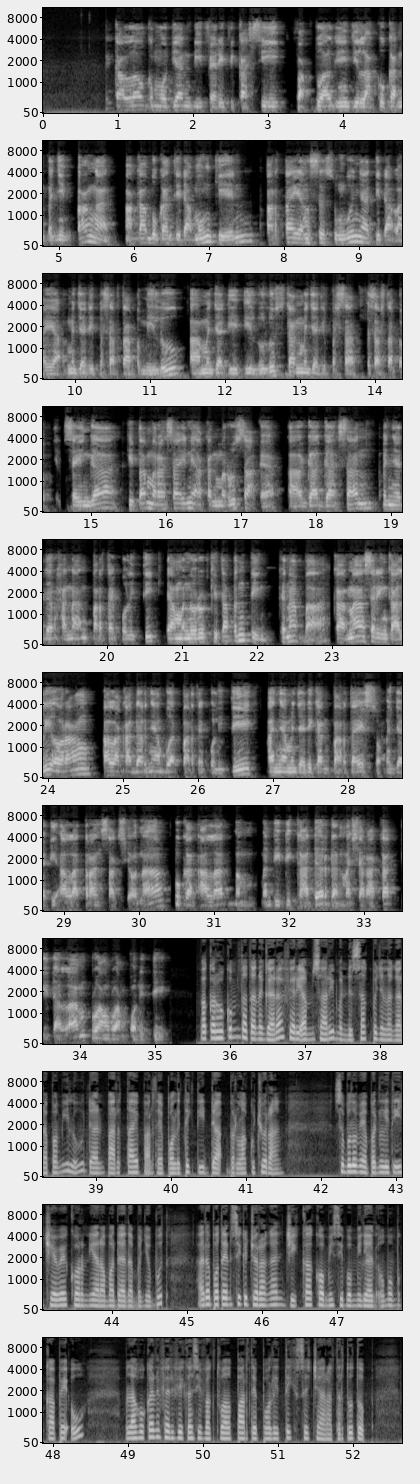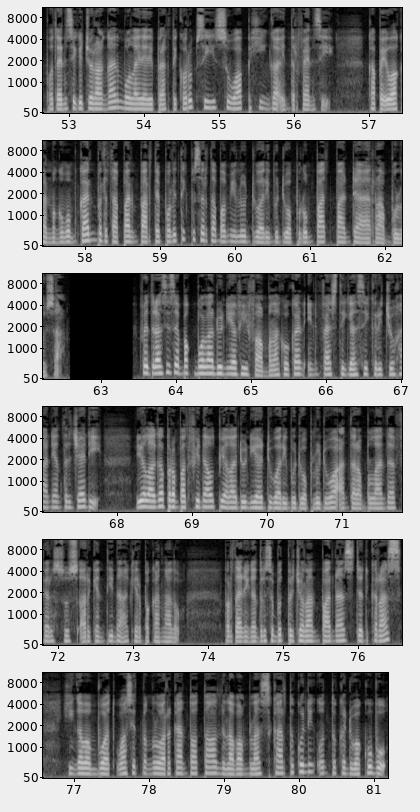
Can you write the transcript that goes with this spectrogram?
Kalau kemudian diverifikasi faktual ini dilakukan penyimpangan, maka bukan tidak mungkin partai yang sesungguhnya tidak layak menjadi peserta pemilu uh, menjadi diluluskan menjadi peserta pemilu. Sehingga kita merasa ini akan merusak ya uh, gagasan penyederhanaan partai politik yang menurut kita penting. Kenapa? Karena sering kali orang ala kadarnya buat partai politik hanya menjadikan partai menjadi alat transaksional, bukan alat mendidik kader dan masyarakat masyarakat di dalam ruang-ruang politik. Pakar Hukum Tata Negara Ferry Amsari mendesak penyelenggara pemilu dan partai-partai politik tidak berlaku curang. Sebelumnya, peneliti ICW Kornia Ramadana menyebut ada potensi kecurangan jika Komisi Pemilihan Umum KPU melakukan verifikasi faktual partai politik secara tertutup. Potensi kecurangan mulai dari praktik korupsi, suap, hingga intervensi. KPU akan mengumumkan penetapan partai politik peserta pemilu 2024 pada Rabu lusa. Federasi Sepak Bola Dunia FIFA melakukan investigasi kericuhan yang terjadi di laga perempat final Piala Dunia 2022 antara Belanda versus Argentina akhir pekan lalu. Pertandingan tersebut berjalan panas dan keras hingga membuat wasit mengeluarkan total 18 kartu kuning untuk kedua kubu.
